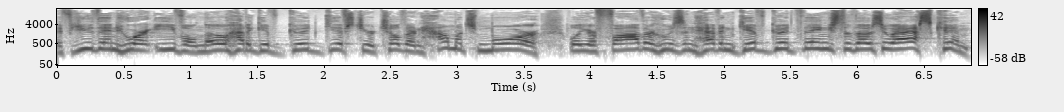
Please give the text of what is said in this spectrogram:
If you then, who are evil, know how to give good gifts to your children, how much more will your Father who is in heaven give good things to those who ask him?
